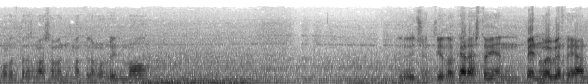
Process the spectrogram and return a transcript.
Por detrás más o menos mantenemos ritmo. Y lo dicho, entiendo que ahora estoy en P9 real.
